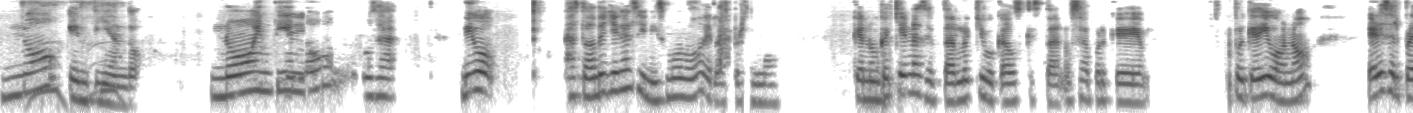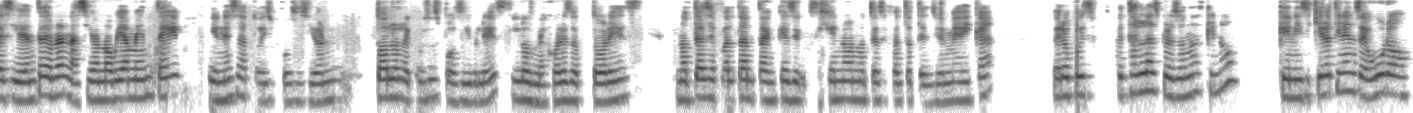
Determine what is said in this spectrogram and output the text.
No entiendo. No entiendo, o sea, digo, ¿hasta dónde llega el cinismo, no? De las personas. que nunca quieren aceptar lo equivocados que están, o sea, porque, porque digo, ¿no? Eres el presidente de una nación, obviamente tienes a tu disposición todos los recursos posibles, los mejores doctores, no te hace falta tanques de oxígeno, no te hace falta atención médica, pero pues, ¿qué tal las personas que no? Que ni siquiera tienen seguro.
